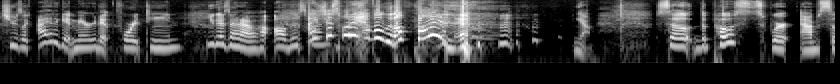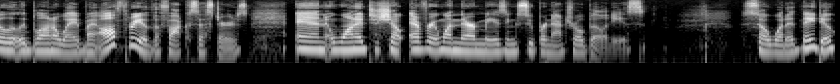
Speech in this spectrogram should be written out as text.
She was like, I had to get married at 14. You guys had to have all this fun. I just want to have a little fun. yeah. So the posts were absolutely blown away by all three of the Fox sisters and wanted to show everyone their amazing supernatural abilities. So what did they do?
